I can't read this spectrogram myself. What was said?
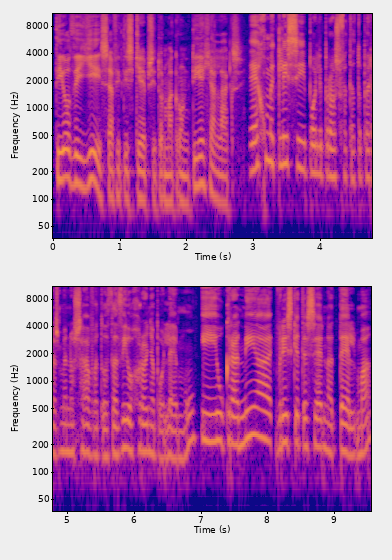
τι οδηγεί σε αυτή τη σκέψη των Μακρόν, τι έχει αλλάξει; Έχουμε κλείσει πολύ πρόσφατα το περασμένο Σάββατο τα δύο χρόνια πολέμου. Η Ουκρανία βρίσκεται σε ένα τέλμα.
